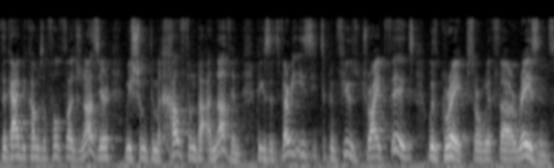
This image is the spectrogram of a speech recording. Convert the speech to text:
the guy becomes a full fledged nazir mishum because it's very easy to confuse dried figs with grapes or with uh, raisins.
